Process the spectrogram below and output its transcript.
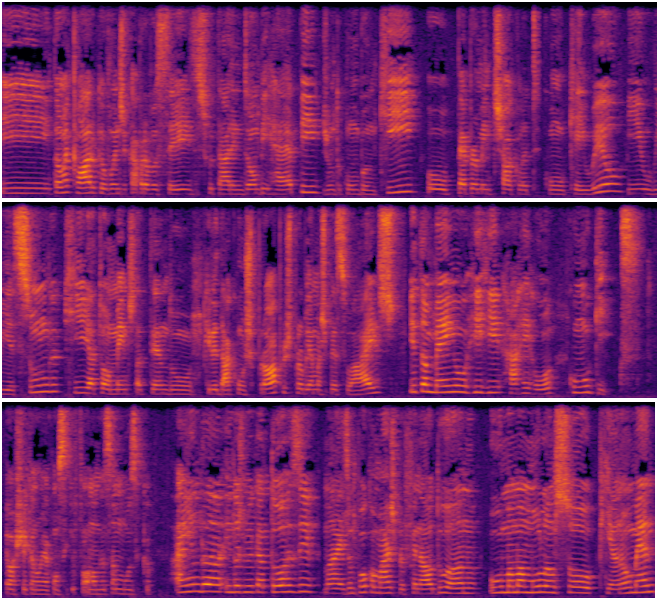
E então é claro que eu vou indicar para vocês escutarem Don't Be Happy junto com o Banki, o Peppermint Chocolate com o K-Will e o Sung, que atualmente está tendo que lidar com os próprios problemas pessoais, e também o Hihi Haheho com o Geeks. Eu achei que eu não ia conseguir falar o nome dessa música Ainda em 2014, mas um pouco mais para o final do ano, o Mamamoo lançou Piano Man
